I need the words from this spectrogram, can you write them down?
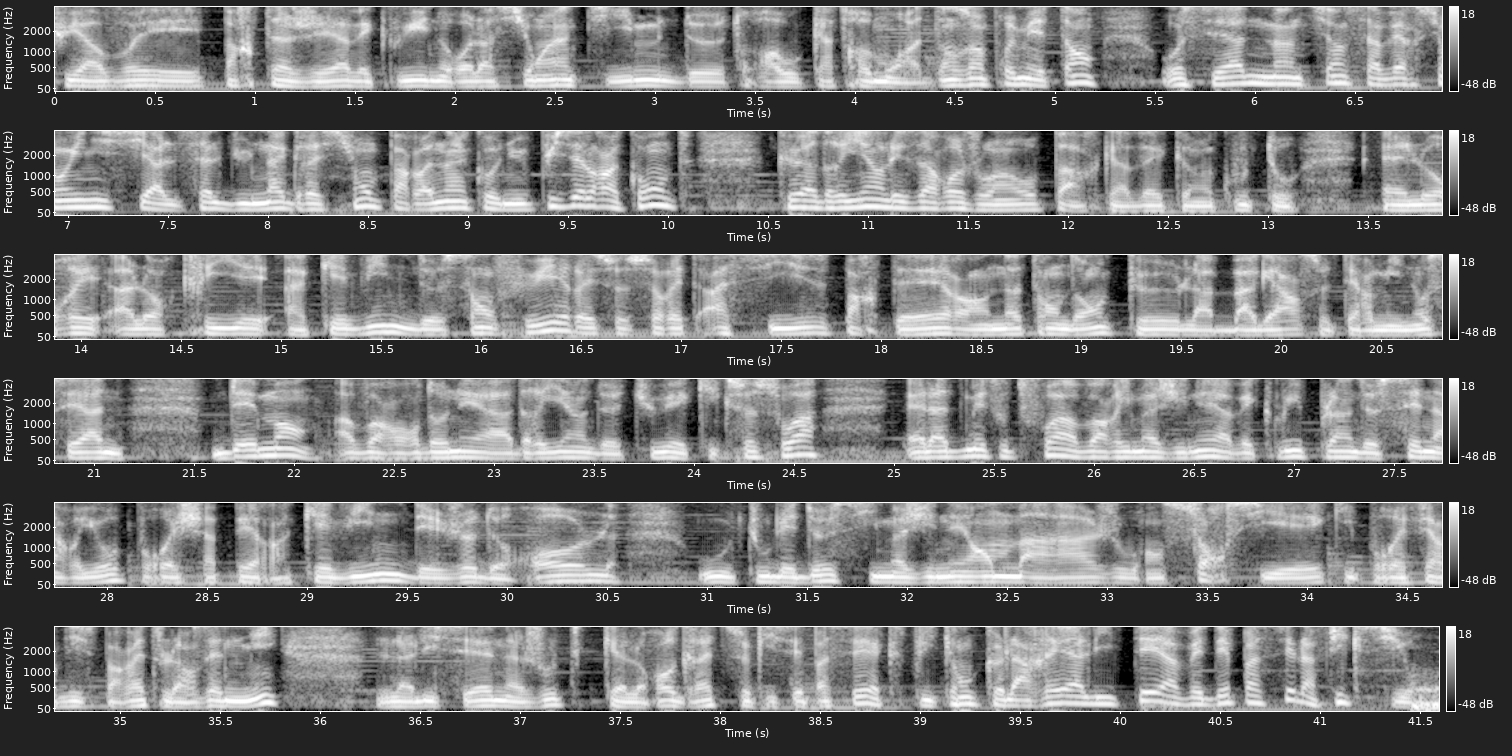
puis avait partagé avec lui une relation intime de trois ou quatre mois. Dans un premier temps, Océane maintient sa version initiale, celle d'une agression par un inconnu. Puis elle raconte que Adrien les a rejoints au parc avec un couteau. Elle aurait alors crié à Kevin de s'enfuir et se serait assise par terre en attendant que la bagarre se termine. Océane dément avoir ordonné à Adrien de tuer qui que ce soit. Elle admet toutefois avoir imaginé avec lui plein de scénarios pour échapper à Kevin, des jeux de rôle où tous les deux s'imaginaient en mage ou en sorcier qui pourraient faire disparaître leurs ennemis. La lycéenne ajoute qu'elle regrette ce qui s'est passé, expliquant que la réalité avait dépassé la fiction.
